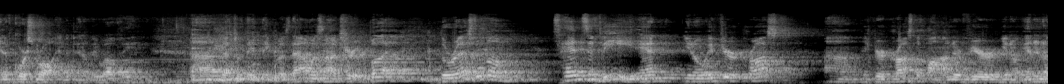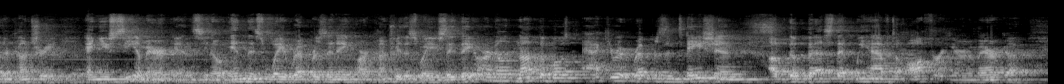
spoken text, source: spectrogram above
and of course, we're all independently wealthy. Um, that's what they think was. That was not true. But the rest of them tend to be. And you know, if you're across um, if you're across the pond or if you're you know in another country and you see Americans you know in this way representing our country this way, you say they are no, not the most accurate representation of the best that we have to offer here in America.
